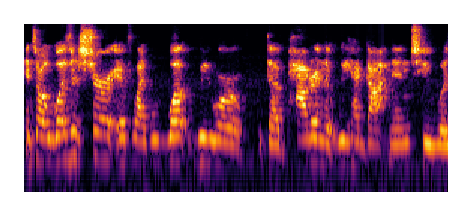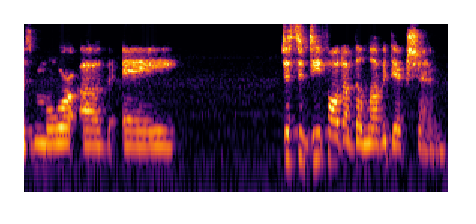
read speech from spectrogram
And so I wasn't sure if like what we were the pattern that we had gotten into was more of a just a default of the love addiction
